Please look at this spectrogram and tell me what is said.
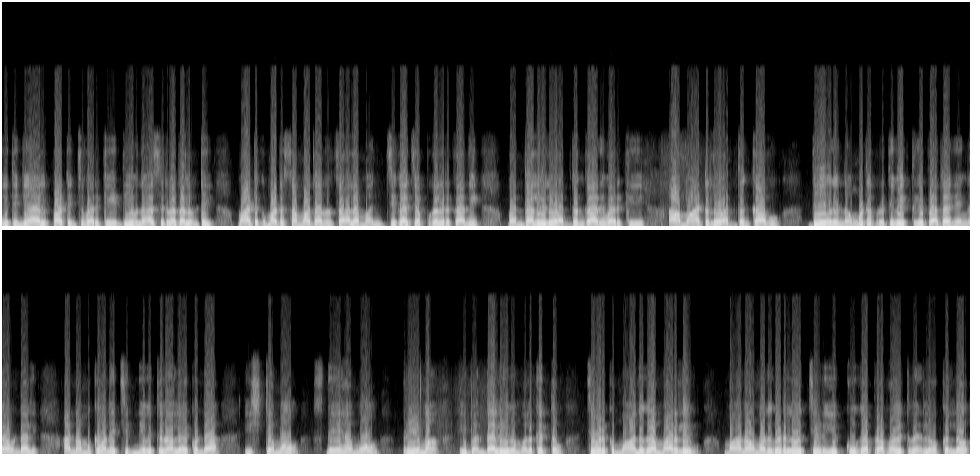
నీతి న్యాయాలు పాటించే వారికి దేవుని ఆశీర్వాదాలు ఉంటాయి. మాటకు మాట సమాధానం చాలా మంచిగా చెప్పగలరు కానీ బంధాలు విలువ అర్థం కాని వారికి ఆ మాటలు అర్థం కావు. దేవుని నమ్ముట ప్రతి వ్యక్తికి ప్రాధాన్యంగా ఉండాలి. ఆ నమ్మకం అనే చిన్ని విత్తనం లేకుండా ఇష్టము స్నేహము ప్రేమ ఈ బంధాలు ఏమి మొలకెత్తవు. చివరకు మానుగా మారలేవు. మానవ మనుగడలో చెడు ఎక్కువగా ప్రభావితమైన లోకంలో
